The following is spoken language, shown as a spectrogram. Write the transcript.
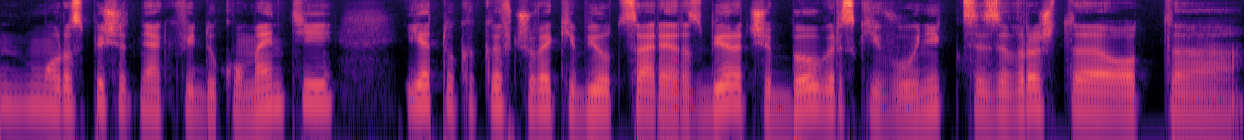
му разпишат някакви документи и ето какъв човек е бил царя. Разбира, че български войник се завръща от а,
